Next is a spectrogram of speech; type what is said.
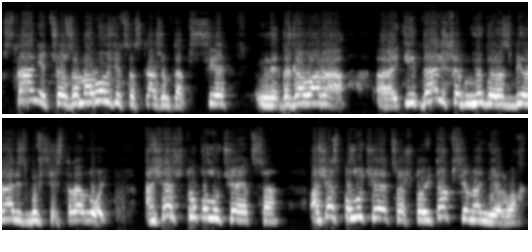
встанет, все заморозится, скажем так, все договора. А, и дальше мы бы разбирались бы всей страной. А сейчас что получается? А сейчас получается, что и так все на нервах,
